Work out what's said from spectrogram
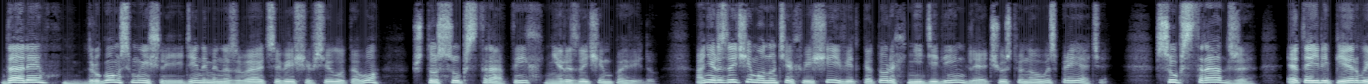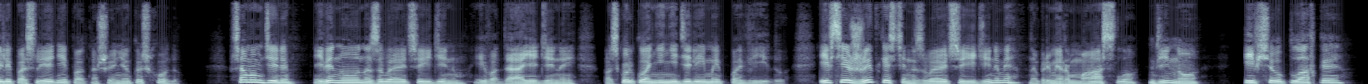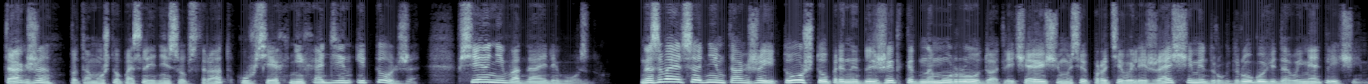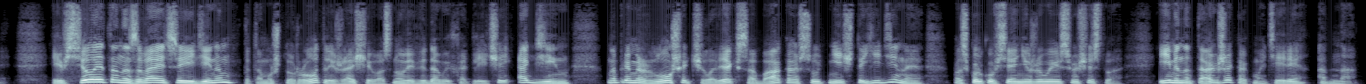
Далее, в другом смысле, едиными называются вещи в силу того, что субстрат их неразличим по виду, а неразличим он у тех вещей, вид которых неделим для чувственного восприятия. Субстрат же — это или первый, или последний по отношению к исходу. В самом деле, и вино называется единым, и вода единой, поскольку они неделимы по виду. И все жидкости называются едиными, например, масло, вино, и все плавкое также, потому что последний субстрат у всех них один и тот же. Все они вода или воздух. Называется одним также и то, что принадлежит к одному роду, отличающемуся противолежащими друг другу видовыми отличиями. И все это называется единым, потому что род, лежащий в основе видовых отличий, один. Например, лошадь, человек, собака — суть нечто единое, поскольку все они живые существа. Именно так же, как материя одна.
